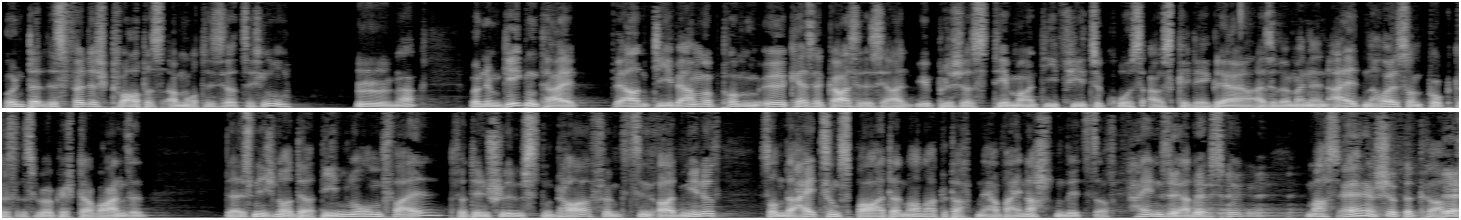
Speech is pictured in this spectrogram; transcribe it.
Und dann ist völlig klar, das amortisiert sich nie. Mhm. Ja? Und im Gegenteil, während die Wärmepumpen, Ölkessel, Gas ist ja ein übliches Thema, die viel zu groß ausgelegt. Ja. Also wenn man in alten Häusern guckt, das ist wirklich der Wahnsinn. Da ist nicht nur der DIN-Normfall für den schlimmsten Jahr, 15 Grad minus, sondern der Heizungsbauer hat dann auch noch gedacht, naja, Weihnachten willst du auf keinen Wertungsrücken, machst du eine Schippe drauf. Ja,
